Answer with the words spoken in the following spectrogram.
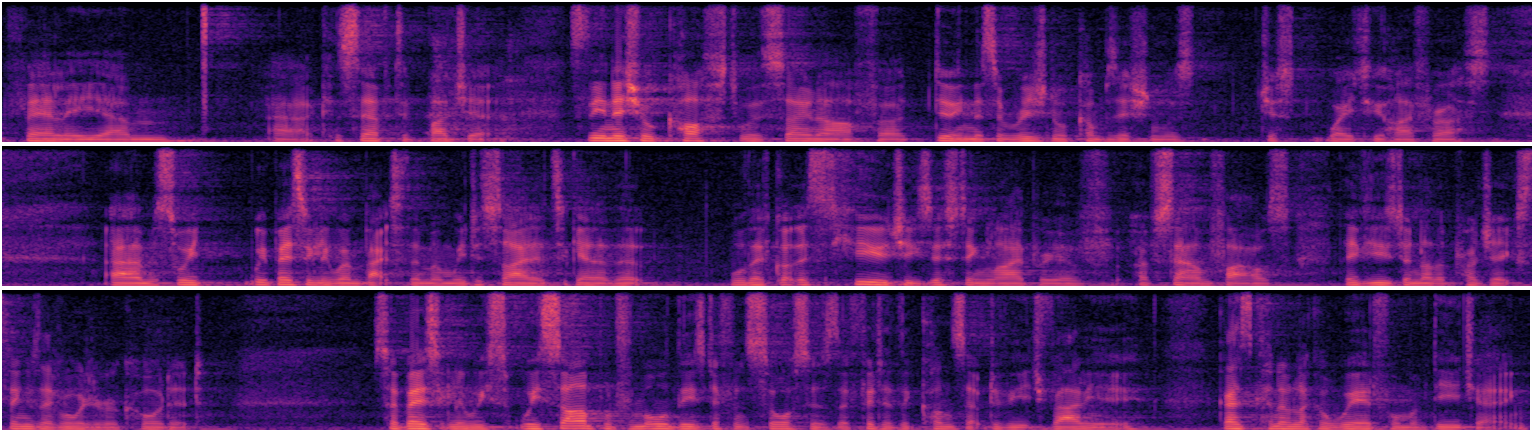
fairly um, uh, conservative budget. So the initial cost with Sonar for doing this original composition was just way too high for us. Um, so we, we basically went back to them and we decided together that, well, they've got this huge existing library of, of sound files they've used in other projects, things they've already recorded. So basically, we, we sampled from all these different sources that fitted the concept of each value. Guys, kind of like a weird form of DJing. And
